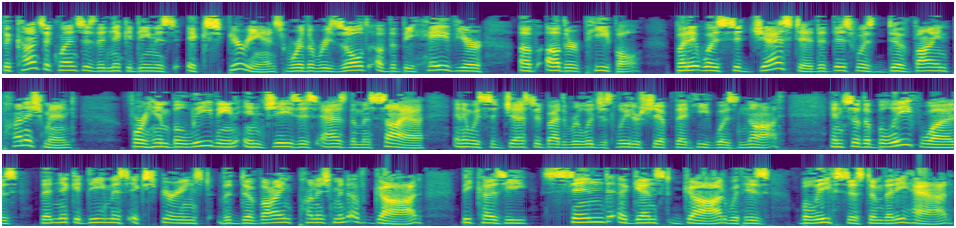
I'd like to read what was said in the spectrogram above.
the consequences that Nicodemus experienced were the result of the behavior of other people, but it was suggested that this was divine punishment for him believing in Jesus as the Messiah, and it was suggested by the religious leadership that he was not. And so the belief was that Nicodemus experienced the divine punishment of God because he sinned against God with his belief system that he had,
